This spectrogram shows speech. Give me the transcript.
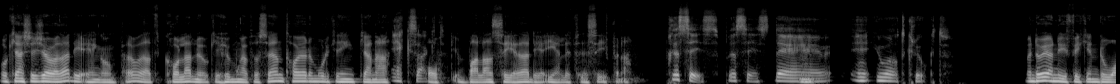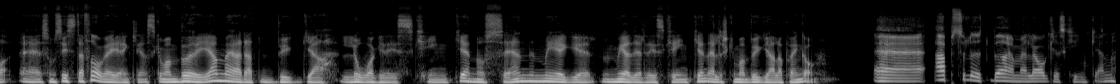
Och kanske göra det en gång per år, att kolla nu, okej, hur många procent har jag de olika hinkarna Exakt. och balansera det enligt principerna. Precis, precis. Det är Mm. oerhört klokt. Men då är jag nyfiken då, eh, som sista fråga egentligen, ska man börja med att bygga lågriskhinken och sen medel- medelriskhinken eller ska man bygga alla på en gång? Eh, absolut börja med lågriskhinken.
